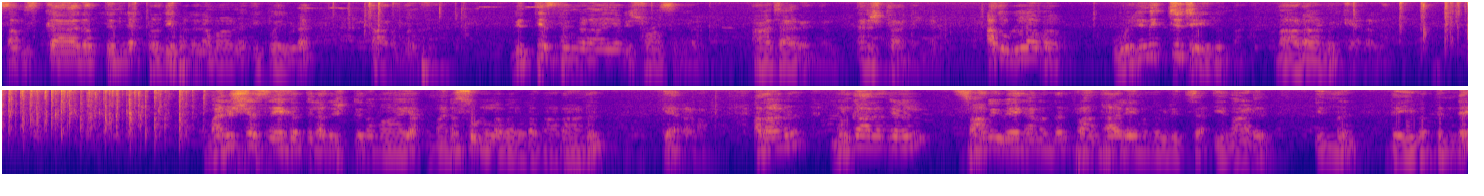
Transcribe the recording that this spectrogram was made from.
സംസ്കാരത്തിന്റെ പ്രതിഫലനമാണ് ഇപ്പോൾ ഇവിടെ കാണുന്നത്. വ്യത്യസ്തങ്ങളായ വിശ്വാസങ്ങൾ ആചാരങ്ങൾ അനുഷ്ഠാനങ്ങൾ അതുള്ളവർ ഒരുമിച്ച് ചേരുന്ന നാടാണ് കേരളം. മനുഷ്യ സ്നേഹത്തിൽ അധിഷ്ഠിതമായ മനസ്സുള്ളവരുടെ നാടാണ് കേരളം. അതാണ് മുൻകാലങ്ങളിൽ സ്വാമി വിവേകാനന്ദൻ പ്രാന്താലയം എന്ന് വിളിച്ച ഈ നാട് ഇന്ന് ദൈവത്തിന്റെ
